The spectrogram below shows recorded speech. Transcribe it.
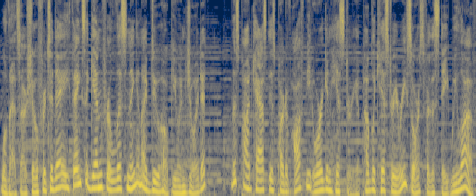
Well, that's our show for today. Thanks again for listening, and I do hope you enjoyed it. This podcast is part of Offbeat Oregon History, a public history resource for the state we love.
